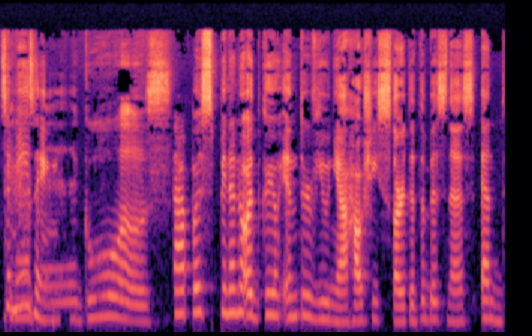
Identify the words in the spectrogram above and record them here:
it's amazing Grabe, Goals. tapos, pinanood ko yung interview niya, how she started the business, and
